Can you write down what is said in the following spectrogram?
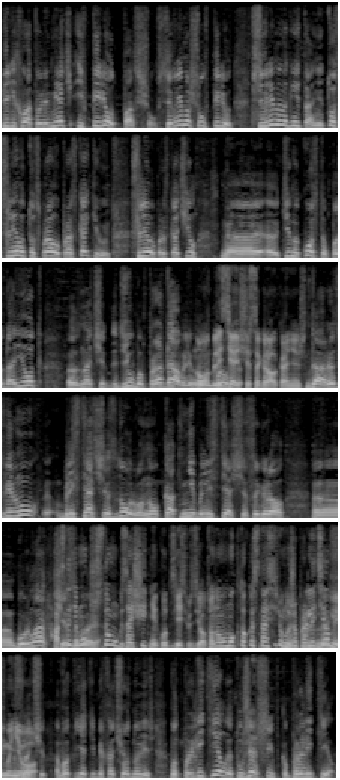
Перехватывали мяч и вперед пас шел. Все время шел вперед. Все время нагнетание. То слева, то справа проскакивают. Слева проскочил э, э, Тина Коста, подает, значит, Дзюба продавливает. Ну, он блестяще просто... сыграл, конечно. Да, развернул, э, блестяще здорово, но как не блестяще сыграл э, Бурлак. А, кстати, мог, что мог защитник вот здесь сделать? Он его мог только сносить, он уже пролетел значит, мимо него. Значит, вот я тебе хочу одну вещь. Вот пролетел, это уже ошибка, пролетел.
